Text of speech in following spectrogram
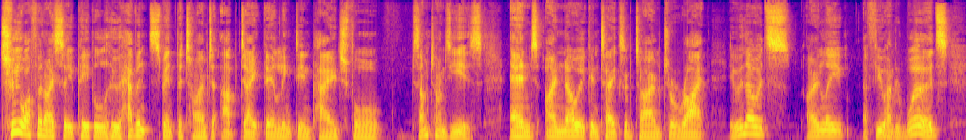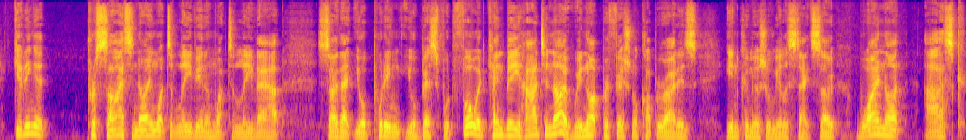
too often I see people who haven't spent the time to update their LinkedIn page for sometimes years. And I know it can take some time to write, even though it's only a few hundred words, getting it precise, knowing what to leave in and what to leave out so that you're putting your best foot forward can be hard to know. We're not professional copywriters in commercial real estate. So why not ask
